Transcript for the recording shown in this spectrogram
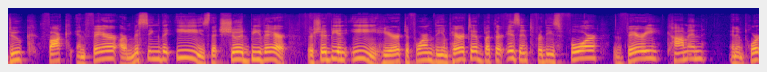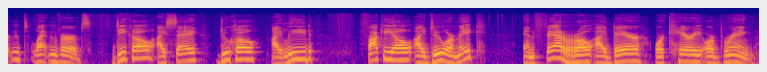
duke, fock, and fair are missing the E's that should be there. There should be an E here to form the imperative, but there isn't for these four very common and important Latin verbs. Dico, I say, duco, I lead, facio, I do or make, and fero, I bear or carry or bring.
